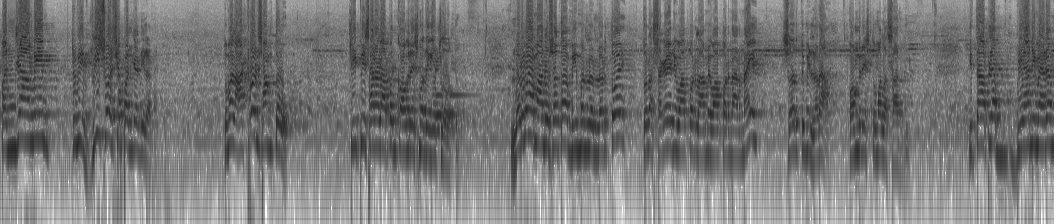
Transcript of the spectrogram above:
पंजा आम्ही तुम्ही वीस वर्ष पंजा दिला नाही. तुम्हाला आठवण सांगतो टी पी सराला आपण काँग्रेसमध्ये घेतलं होतं. लढवा माणूस होता मी म्हणलं लढतोय तुला सगळ्यांनी वापरला आम्ही वापरणार नाही. सर तुम्ही लढा काँग्रेस तुम्हाला साथ दे. इथं आपल्या बियानी मॅडम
